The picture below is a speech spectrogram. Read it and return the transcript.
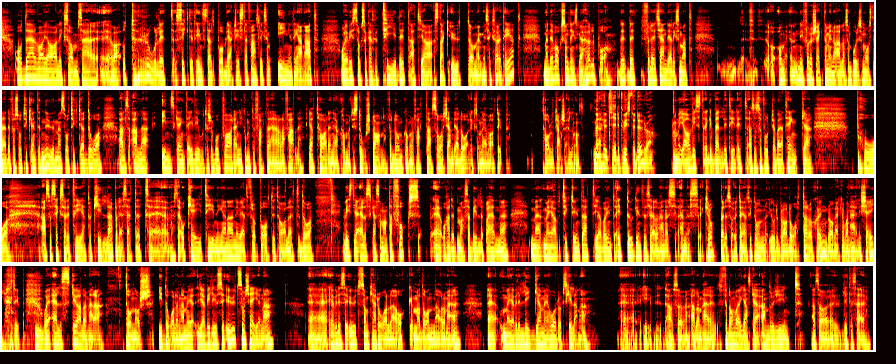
Och där var jag liksom så här, jag var otroligt siktigt inställd på att bli artist. Det fanns liksom ingenting annat. Och jag visste också ganska tidigt att jag stack ut med min sexualitet. Men det var också någonting som jag höll på. Det, det, för det kände jag liksom att om, ni får ursäkta mig nu alla som bor i småstäder, för så tycker jag inte nu, men så tyckte jag då. Alltså alla inskränkta idioter som bor kvar här, ni kommer inte fatta det här i alla fall. Jag tar det när jag kommer till storstan, för de kommer att fatta. Så kände jag då, liksom, när jag var typ 12 kanske. Eller något Men hur tidigt visste du då? Ja, men jag visste det väldigt tidigt. Alltså, så fort jag började tänka på alltså sexualitet och killar på det sättet. Eh, Okej-tidningarna, ni vet på 80-talet. Då, visst, jag älskar Samantha Fox eh, och hade massa bilder på henne. Men, men jag tyckte inte att jag var inte ett dugg intresserad av hennes, hennes kropp eller så. Utan jag tyckte hon gjorde bra låtar och sjöng bra och verkar vara en härlig tjej. Typ. Mm. Och jag älskar ju alla de här tonårsidolerna. Men jag, jag ville ju se ut som tjejerna. Eh, jag ville se ut som Carola och Madonna och de här. Eh, men jag ville ligga med hårdrockskillarna. Eh, alltså alla de här, för de var ju ganska androgynt, alltså lite så här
